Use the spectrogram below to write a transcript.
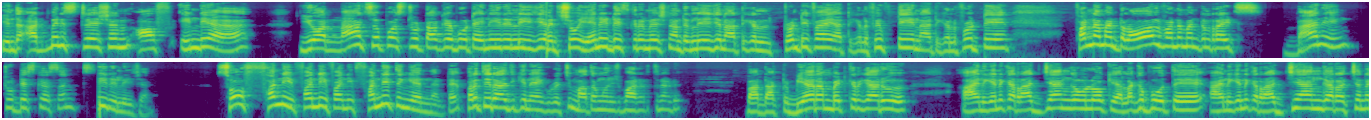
in the administration of India you are not suppose to talk about any religion show any discrimination and religion article twenty five article fifteen article fourteen fundamental all fundamental rights banning to discuss and religion so funny funny funny funny thing ఏంటంటే ప్రతి రాజకీయ నాయకుడు వచ్చి మతం గురించి మాట్లాడుతున్నాడు. డాక్టర్ బిఆర్ అంబేద్కర్ గారు ఆయన కనుక రాజ్యాంగంలోకి వెళ్ళకపోతే ఆయన కనుక రాజ్యాంగ రచన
